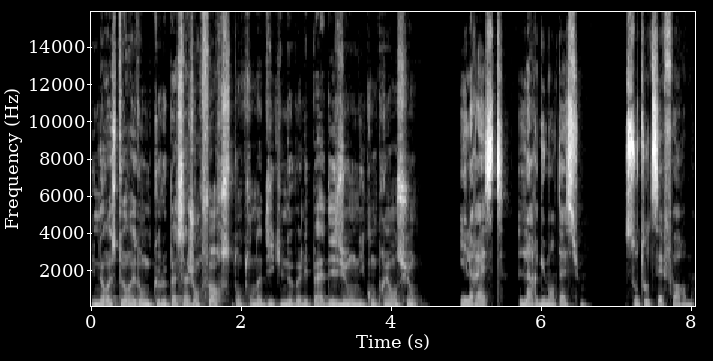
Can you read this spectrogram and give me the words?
Il ne resterait donc que le passage en force, dont on a dit qu'il ne valait pas adhésion ni compréhension. Il reste l'argumentation, sous toutes ses formes,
